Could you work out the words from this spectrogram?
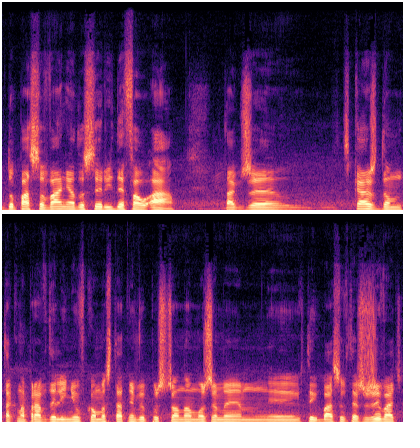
dopasowania do serii DVA. Także z każdą tak naprawdę liniówką ostatnio wypuszczoną możemy mm, y, tych basów też używać.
